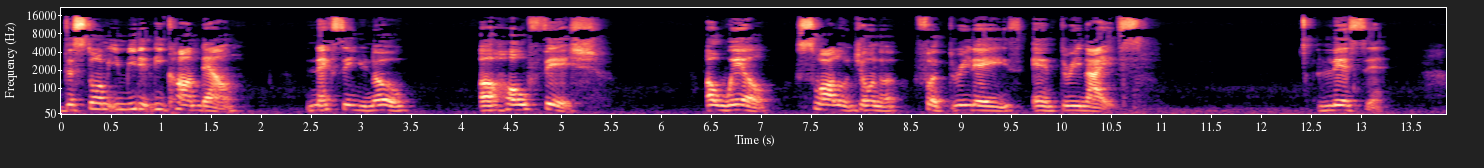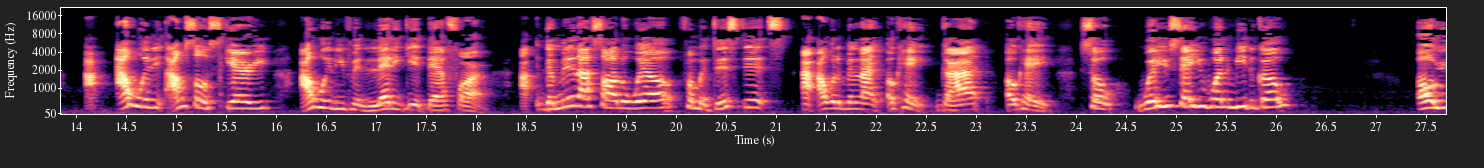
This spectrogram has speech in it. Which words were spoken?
The storm immediately calmed down. Next thing you know, a whole fish, a whale, swallowed Jonah for three days and three nights. Listen, I, I wouldn't, I'm so scary, I wouldn't even let it get that far. I, the minute I saw the well from a distance, I, I would have been like, okay, God, okay. So where you say you wanted me to go? Oh,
